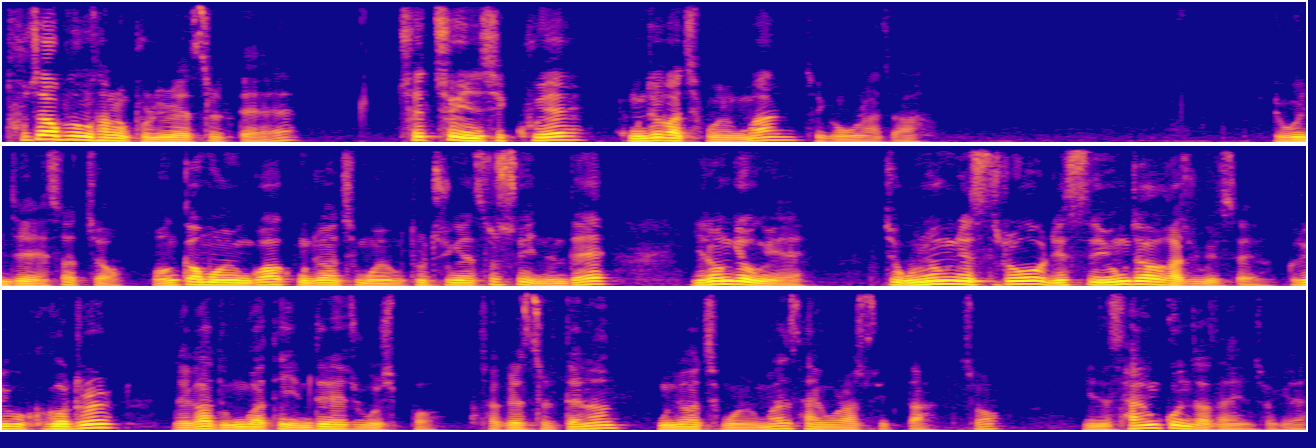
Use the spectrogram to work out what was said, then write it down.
투자 부동산을 분류를 했을 때 최초 인식 후에 공정가치 모형만 적용을 하자. 요거 이제 했었죠. 원가 모형과 공정가치 모형 둘 중에 쓸 수 있는데 이런 경우에 즉 운용리스로 리스 이용자가 가지고 있어요. 그리고 그거를 내가 누군가한테 임대를 해주고 싶어. 자, 그랬을 때는 공정가치 모형만 사용을 할 수 있다. 그죠? 이제 사용권 자산이에요, 저게.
